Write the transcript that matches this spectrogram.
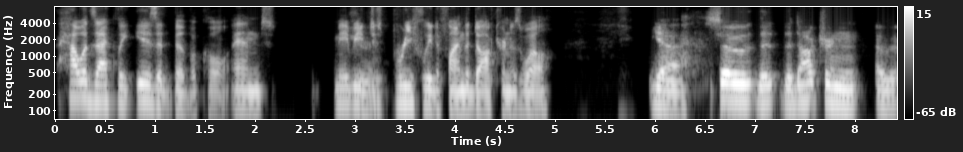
how exactly is it biblical? And maybe sure. just briefly define the doctrine as well. Yeah. So the, the doctrine of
